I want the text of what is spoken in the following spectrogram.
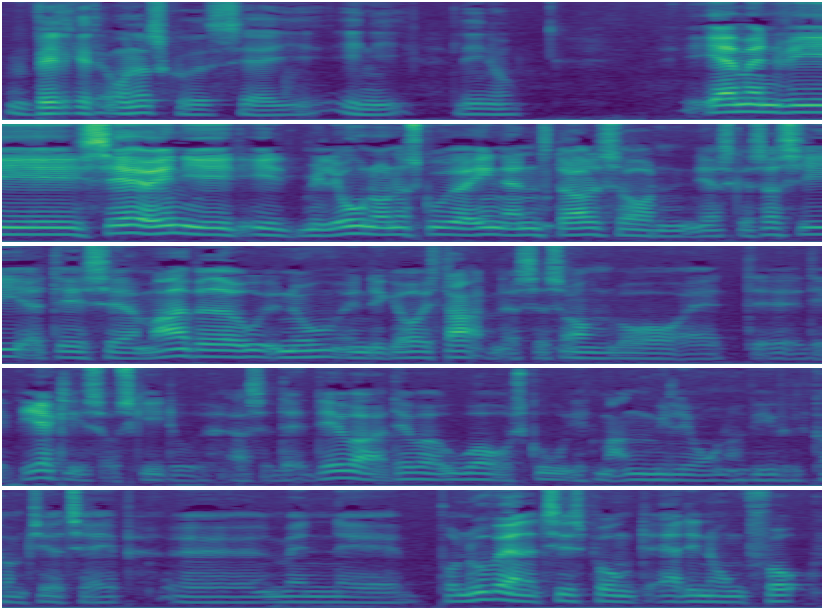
Hvilket underskud ser I ind i lige nu? Jamen, vi ser jo ind i et, i et millionunderskud af en eller anden størrelsesorden. Jeg skal så sige, at det ser meget bedre ud nu, end det gjorde i starten af sæsonen, hvor at, øh, det virkelig så skidt ud. Altså, det, det, var, det var uoverskueligt mange millioner, vi ville komme til at tabe. Øh, men øh, på nuværende tidspunkt er det nogle få,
